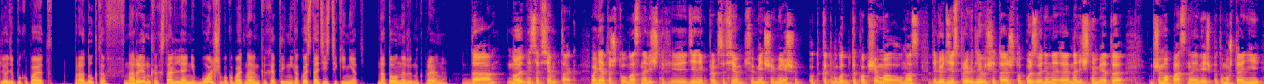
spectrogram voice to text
люди покупают продуктов на рынках, стали ли они больше покупать на рынках. Это никакой статистики нет. На то он и рынок, правильно? Да, но это не совсем так. Понятно, что у нас наличных э, денег прям совсем все меньше и меньше. Вот к этому году так вообще мало. У нас люди справедливо считают, что пользование э, наличными – это, в общем, опасная вещь, потому что они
